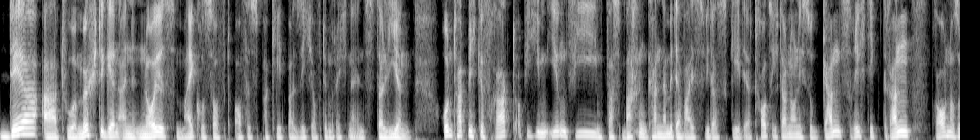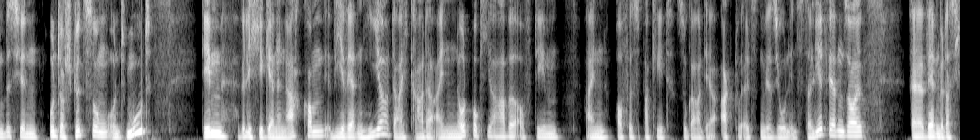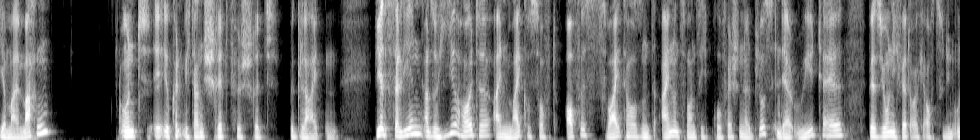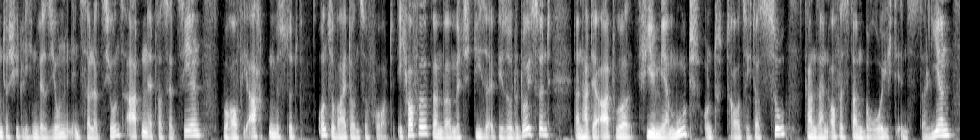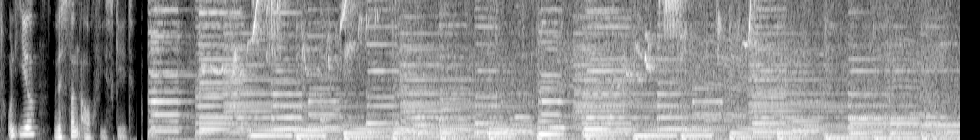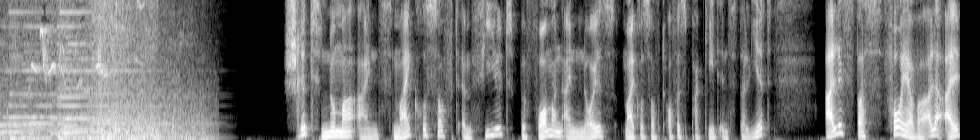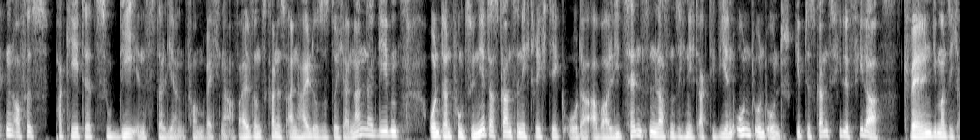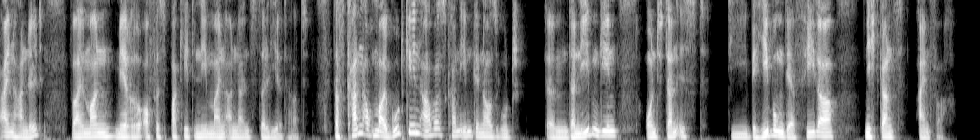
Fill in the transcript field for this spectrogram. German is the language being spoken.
Der Arthur möchte gern ein neues Microsoft Office-Paket bei sich auf dem Rechner installieren und hat mich gefragt, ob ich ihm irgendwie was machen kann, damit er weiß, wie das geht. Er traut sich da noch nicht so ganz richtig dran, braucht noch so ein bisschen Unterstützung und Mut. Dem will ich hier gerne nachkommen. Wir werden hier, da ich gerade ein Notebook hier habe, auf dem ein Office-Paket sogar der aktuellsten Version installiert werden soll, äh, werden wir das hier mal machen und äh, ihr könnt mich dann Schritt für Schritt begleiten. Wir installieren also hier heute ein Microsoft Office 2021 Professional Plus in der Retail-Version. Ich werde euch auch zu den unterschiedlichen Versionen und Installationsarten etwas erzählen, worauf ihr achten müsstet und so weiter und so fort. Ich hoffe, wenn wir mit dieser Episode durch sind, dann hat der Arthur viel mehr Mut und traut sich das zu, kann sein Office dann beruhigt installieren und ihr wisst dann auch, wie es geht. Schritt Nummer eins: Microsoft empfiehlt, bevor man ein neues Microsoft Office-Paket installiert, alles, was vorher war, alle alten Office-Pakete zu deinstallieren vom Rechner, weil sonst kann es ein heilloses Durcheinander geben und dann funktioniert das Ganze nicht richtig oder aber Lizenzen lassen sich nicht aktivieren und, und, und. Gibt es ganz viele Fehlerquellen, die man sich einhandelt, weil man mehrere Office-Pakete nebeneinander installiert hat. Das kann auch mal gut gehen, aber es kann eben genauso gut ähm, daneben gehen und dann ist die Behebung der Fehler nicht ganz einfach.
